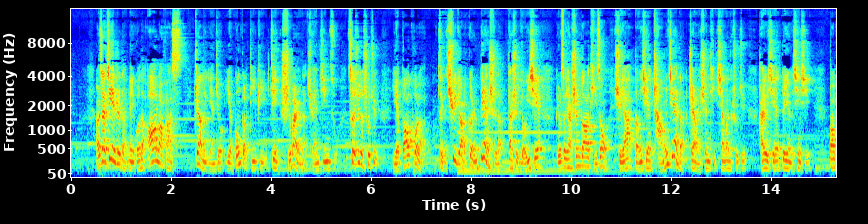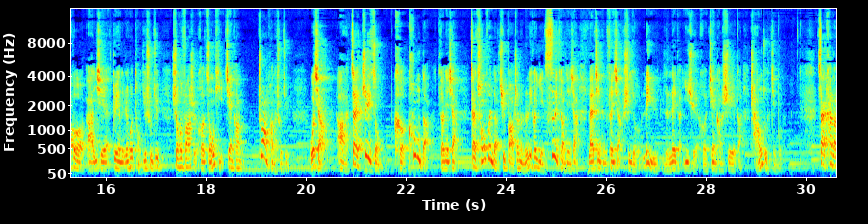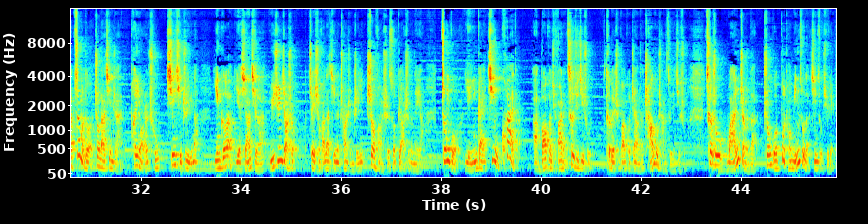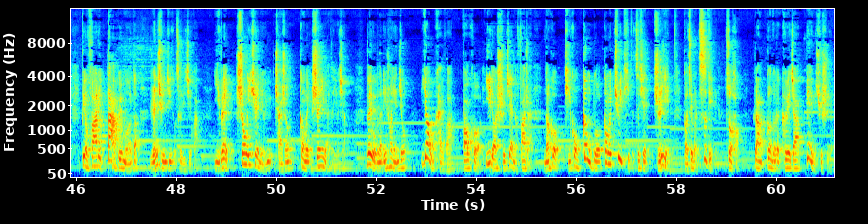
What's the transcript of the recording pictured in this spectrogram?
而在近日的美国的 All of Us。这样的研究也公布了第一批近十万人的全基因组测序的数据，也包括了这个去掉了个人辨识的，但是有一些，比如说像身高、体重、血压等一些常见的这样的身体相关的数据，还有一些对应的信息，包括啊一些对应的人口统计数据、生活方式和总体健康状况的数据。我想啊，在这种可控的条件下，在充分的去保证了伦理和隐私的条件下来进行分享，是有利于人类的医学和健康事业的长足的进步的。在看到这么多重大进展喷涌而出，欣喜之余呢，尹哥也想起了于军教授，这也是华大基因的创始人之一，受访时所表示的那样，中国也应该尽快的啊，包括去发展测序技术，特别是包括这样的长补长测序技术，测出完整的中国不同民族的基因组序列，并发力大规模的人群基因组测序计划，以为生物医学领域产生更为深远的影响，为我们的临床研究、药物开发，包括医疗实践的发展，能够提供更多更为具体的这些指引，把这本字典做好。让更多的科学家便于去使用，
